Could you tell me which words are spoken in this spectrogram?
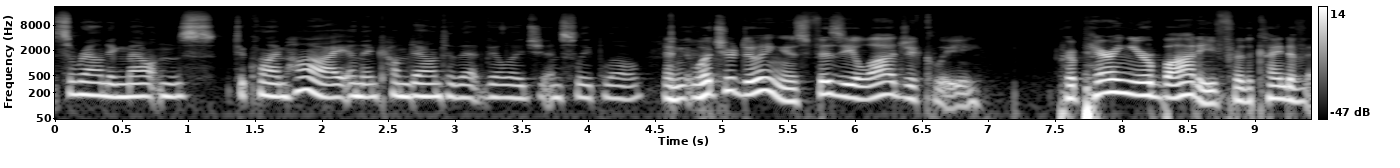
surrounding mountains to climb high and then come down to that village and sleep low. And what you're doing is physiologically preparing your body for the kind of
